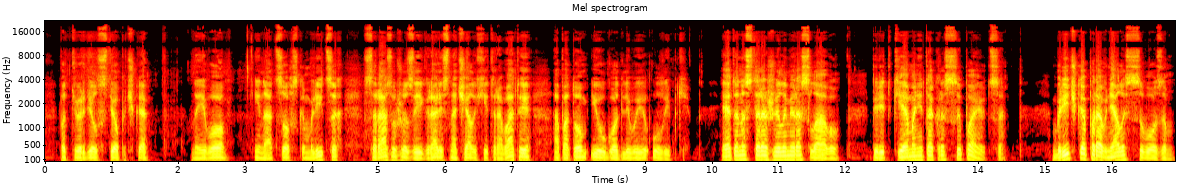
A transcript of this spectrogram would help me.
— подтвердил Степочка. На его и на отцовском лицах сразу же заиграли сначала хитроватые, а потом и угодливые улыбки. Это насторожило Мирославу. Перед кем они так рассыпаются? Бричка поравнялась с возом.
